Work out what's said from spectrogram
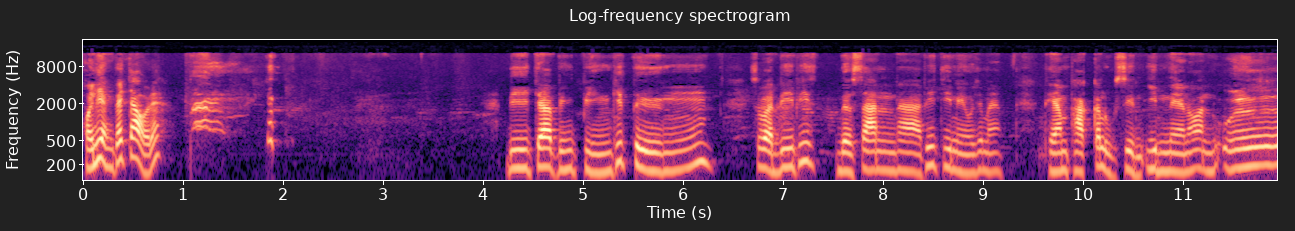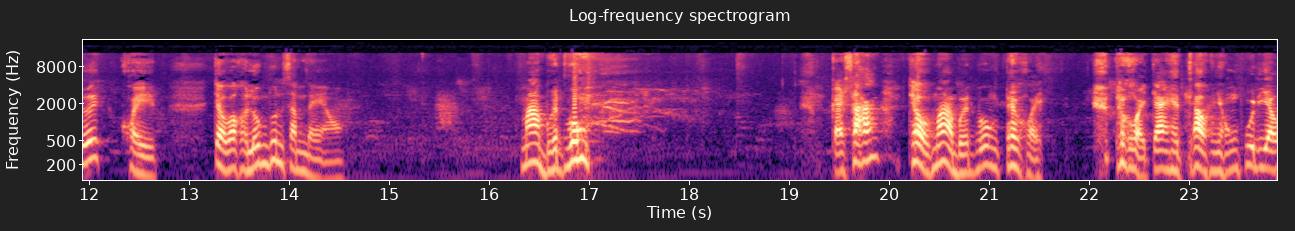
ข่อยเลี้ยงแต่เจ้าเด้ดีจ้าปิงปิงคิดถึง สวัสดีพี่เดอะซันค่ะ พี่จีเมลใช่ไหม แถมพักกระลูกสินอิ่มแน่นอน เอ้ยข่อย เจ้าว่าข่อยลงทุนซ้ำใดเอามาเบิดวงกายสร้างเจ้ามาเบิดวง แต่ข่อย แต่ข่อยจ่ายให้เจ้าหยองผู้เดียว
